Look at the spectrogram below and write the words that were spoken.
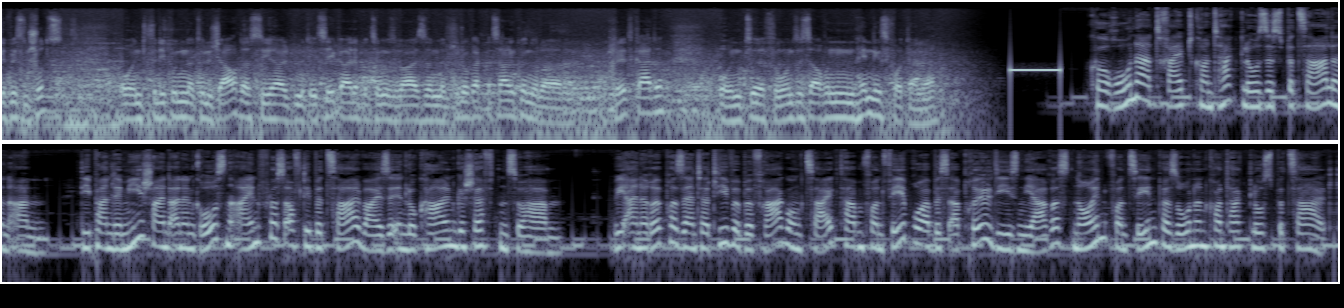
gewissen Schutz Und für die Kunden natürlich auch, dass sie halt mit EC-Karte bzw. mit Girocard bezahlen können oder Kreditkarte. Und äh, für uns ist auch ein Handlingsvorteil. Ja. Corona treibt kontaktloses Bezahlen an. Die Pandemie scheint einen großen Einfluss auf die Bezahlweise in lokalen Geschäften zu haben. Wie eine repräsentative Befragung zeigt, haben von Februar bis April diesen Jahres neun von zehn Personen kontaktlos bezahlt.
